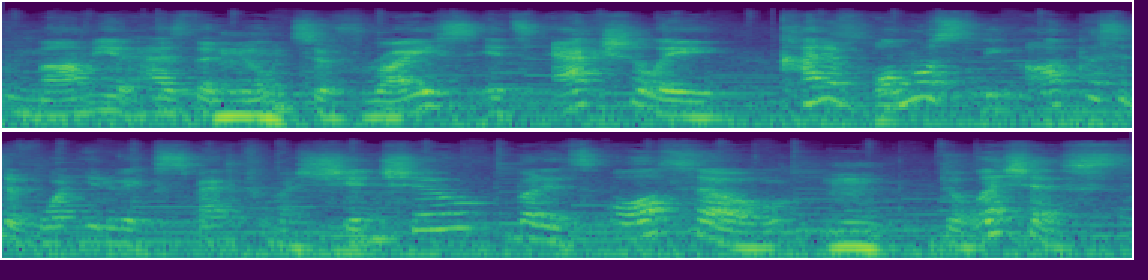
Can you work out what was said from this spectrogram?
umami. It has the notes of rice. It's actually kind of almost the opposite of what you'd expect from a shinshu, but it's also うん delicious.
